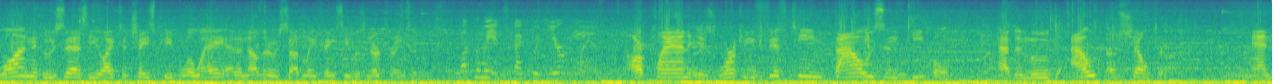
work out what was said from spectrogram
One who says he likes to chase people away, and another who suddenly thinks he was nurturing them. What can we expect with your plan? Our plan is working 15,000 people have been moved out of shelter and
